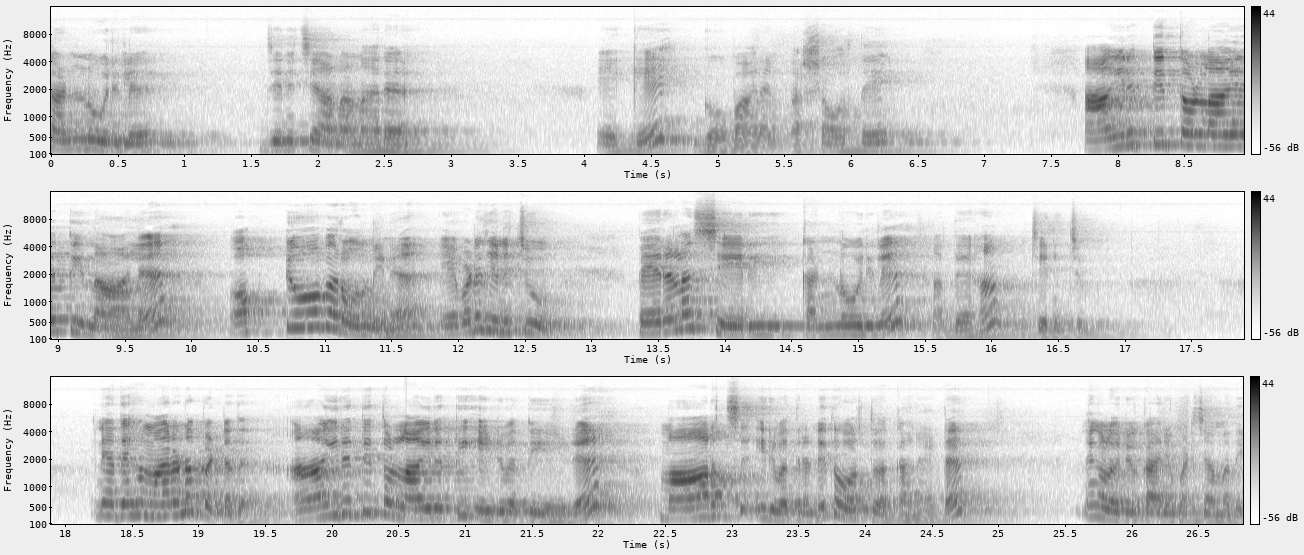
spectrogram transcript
കണ്ണൂരിൽ ജനിച്ച ആളാണ് ആര്? A K Gopalan. വർഷം ഓർത്തേ ആയിരത്തി തൊള്ളായിരത്തി നാല് ഒക്ടോബർ ഒന്നിന് എവിടെ ജനിച്ചു? പെരളശ്ശേരി കണ്ണൂരിൽ അദ്ദേഹം ജനിച്ചു. ഇനി അദ്ദേഹം മരണപ്പെട്ടത് ആയിരത്തി തൊള്ളായിരത്തി എഴുപത്തി ഏഴ് മാർച്ച് ഇരുപത്തിരണ്ട്. ഇത് ഓർത്ത് വെക്കാനായിട്ട് നിങ്ങളൊരു കാര്യം പഠിച്ചാൽ മതി.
